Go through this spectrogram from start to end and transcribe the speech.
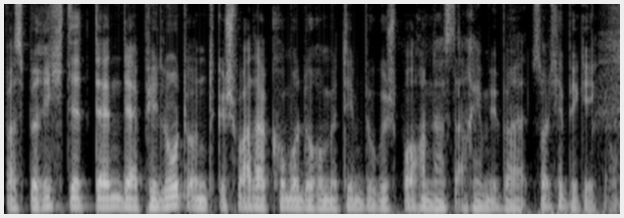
Was berichtet denn der Pilot und Geschwaderkommodore, mit dem du gesprochen hast, Achim, über solche Begegnungen?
